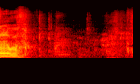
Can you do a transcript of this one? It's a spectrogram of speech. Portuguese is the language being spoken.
Euro.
